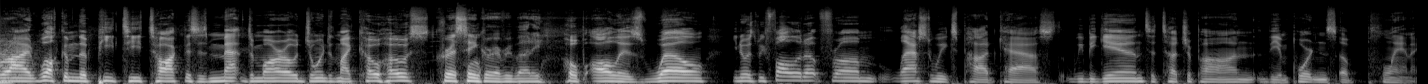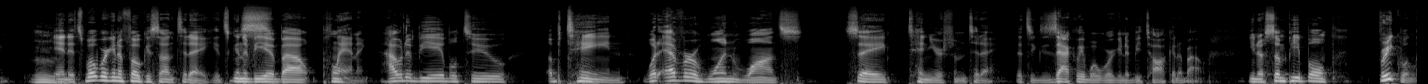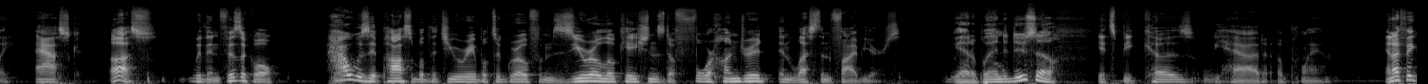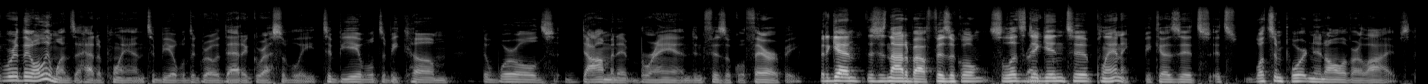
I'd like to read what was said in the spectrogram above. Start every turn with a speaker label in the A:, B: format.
A: right, welcome to PT Talk. This is Matt Demaro, joined with my co-host.
B: Chris Hinker, everybody.
A: Hope all is well. You know, as we followed up from last week's podcast, we began to touch upon the importance of planning. Mm. And it's what we're going to focus on today. It's going to be about planning, how to be able to obtain whatever one wants, say, 10 years from today. That's exactly what we're going to be talking about. You know, some people frequently ask us within Fyzical, how was it possible that you were able to grow from zero locations to 400 in less than five years?
B: We had a plan to do so.
A: It's because we had a plan. And I think we're the only ones that had a plan to be able to grow that aggressively, to be able to become the world's dominant brand in physical therapy. But again, this is not about Fyzical, so let's dig into planning because it's it's what's important in all of our lives.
